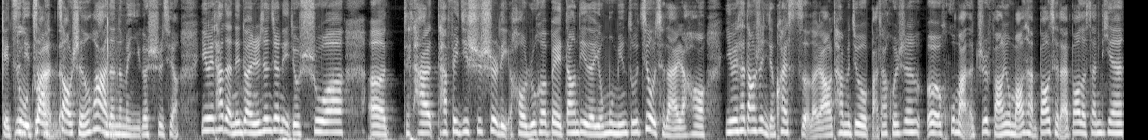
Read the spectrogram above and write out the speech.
给自己造造神话的那么一个事情，因为他的那段人生经历就说，呃，他他飞机失事了以后如何被当地的游牧民族救起来，然后因为他当时已经快死了，然后他们就把他浑身呃糊满了脂肪，用毛毯包起来包了三天，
